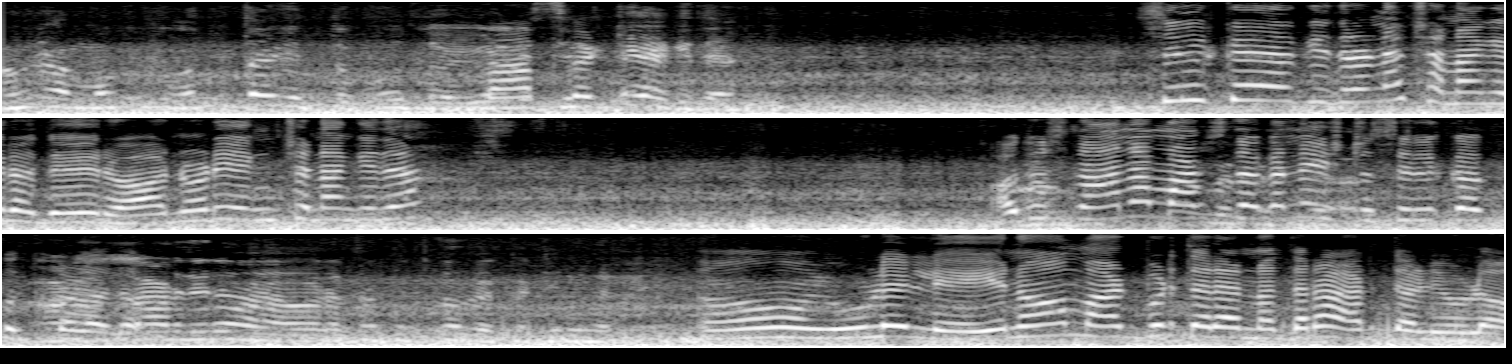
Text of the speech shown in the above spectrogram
ಅಂದ್ರೆ ಆ ಮಗುಗೆ ಗೊತ್ತಾಗಿತ್ತು ಕೂದಲು. ಬಾಪ್ ಆಗಿದೆ. ಸಿಲ್ಕೆ ಆಗಿದ್ರೇ ಚೆನ್ನಾಗಿರೋದು ಏರು ನೋಡಿ ಹೆಂಗ್ ಚೆನ್ನಾಗಿದೆ. ಅದು ಸ್ನಾನ ಮಾಡಿಸಿದಾಗನೇ ಇಷ್ಟು ಕುತ್ಕೊಳ್ಳೋದು. ಕುತ್ಕೋಬೇಕು ಕಟಿಂಗಲ್ಲಿ ಹ್ಞೂ ಇವಳಲ್ಲಿ ಏನೋ ಮಾಡ್ಬಿಡ್ತಾರೆ ಅನ್ನೋ ಥರ ಆಡ್ತಾಳೆ ಇವಳು.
